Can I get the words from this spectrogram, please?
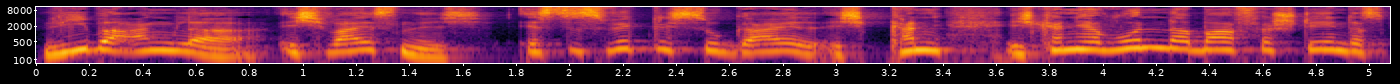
Lieber Angler, ich weiß nicht, ist es wirklich so geil? Ich kann, ich kann ja wunderbar verstehen, dass,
